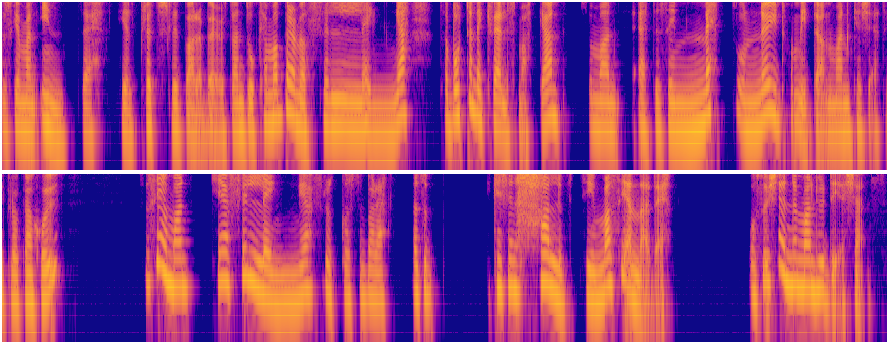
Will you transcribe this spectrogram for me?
så ska man inte helt plötsligt bara börja, utan då kan man börja med att förlänga, ta bort den där kvällsmackan så man äter sig mätt och nöjd på middagen. Man kanske äter klockan sju. Så ser man, kan jag förlänga frukosten bara, alltså kanske en halvtimme senare? Och så känner man hur det känns.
